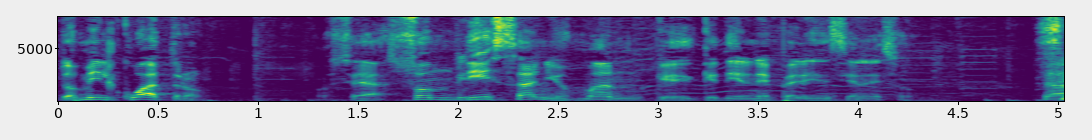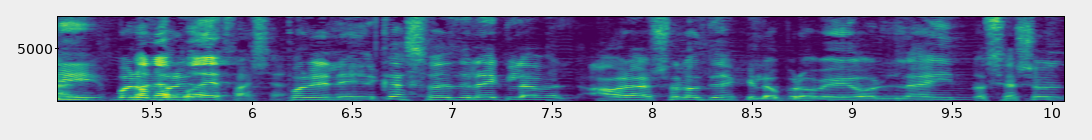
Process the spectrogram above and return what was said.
2004. O sea, son 10 años, man, que, que tienen experiencia en eso. Claro, sí, bueno, no la podés fallar. Ponele, el caso del Drive Club, ahora yo la última vez que lo probé online, o sea, yo.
